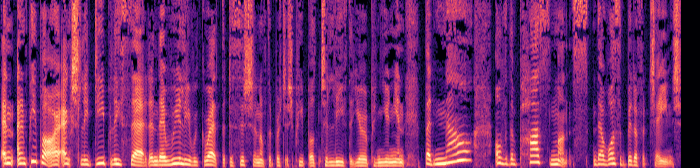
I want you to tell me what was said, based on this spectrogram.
And and people are actually deeply sad and they really regret the decision of the British people to leave the European Union. But now, over the past months, there was a bit of a change.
